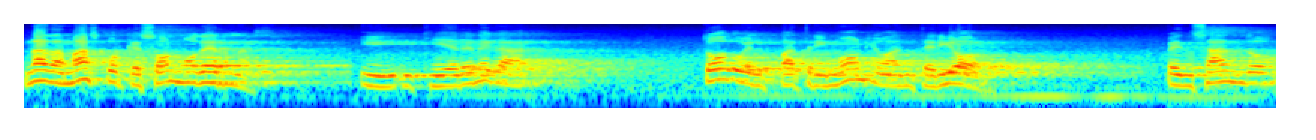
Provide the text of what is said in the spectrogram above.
nada más porque son modernas y quiere negar todo el patrimonio anterior, pensando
